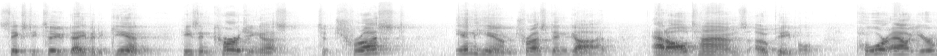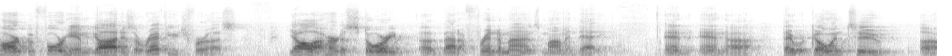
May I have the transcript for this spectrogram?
62, David again, he's encouraging us to trust in Him, trust in God at all times, O people. Pour out your heart before Him. God is a refuge for us. Y'all, I heard a story about a friend of mine's mom and daddy. And, and uh, they were going to, uh,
